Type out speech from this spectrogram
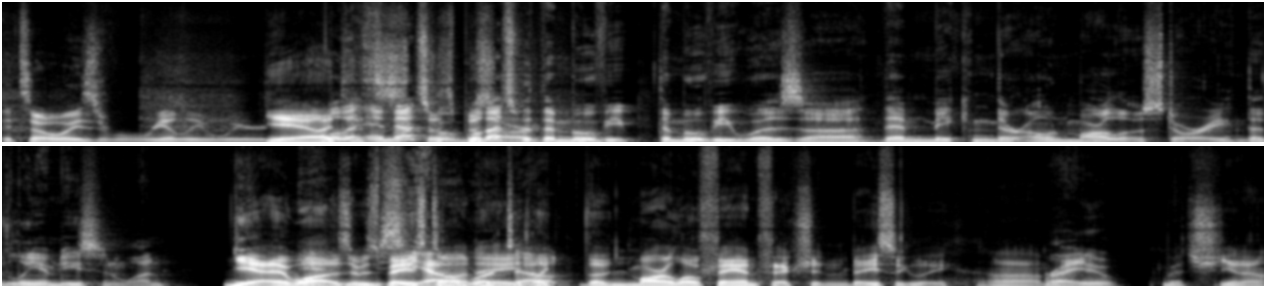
It's always really weird. Yeah, Well, that's- and that's, what, well, that's what the movie the movie was uh, them making their own Marlowe story, the Liam Neeson one. Yeah, it was. and It was based on a worked like the Marlowe fan fiction, basically. Um, Right. Ew. Which you know,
